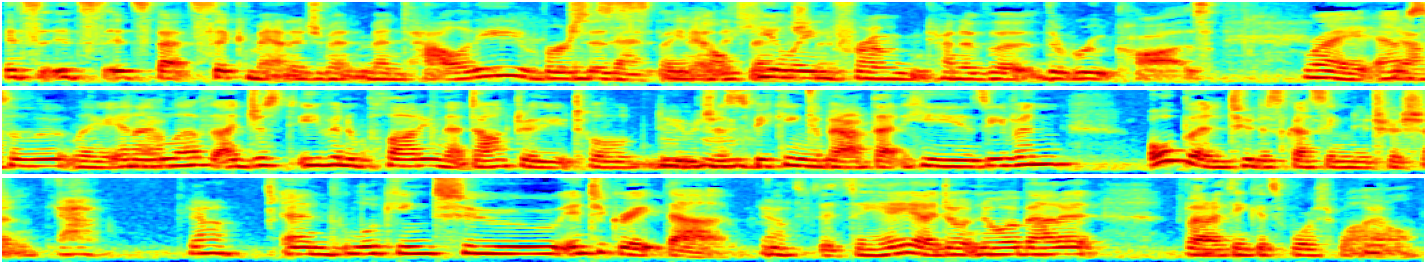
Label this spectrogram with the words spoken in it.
it's it's it's that sick management mentality versus Exactly, you know the healing management. from kind of the the root cause Right, absolutely. And I Yeah. love I just even applauding that doctor that you told you were just mm-hmm. speaking about Yeah. that he is even open to discussing nutrition yeah yeah and looking to integrate that. Yeah. With, they say, "Hey, I don't know about it, but I think it's worthwhile."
